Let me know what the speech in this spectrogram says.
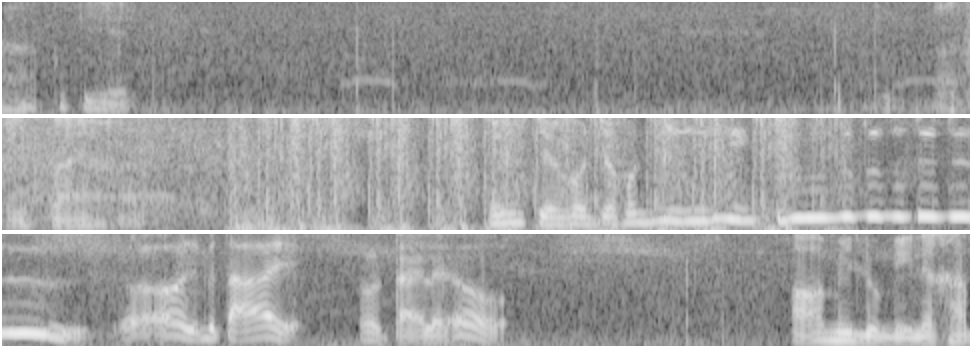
นะครับเมื่อกี้อะเดินไปครับเจอคนเจอคนยิงยิงยิงอ้ยไม่ตายเออตายแล้ว อ๋อมีหลุมอีกนะครับ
